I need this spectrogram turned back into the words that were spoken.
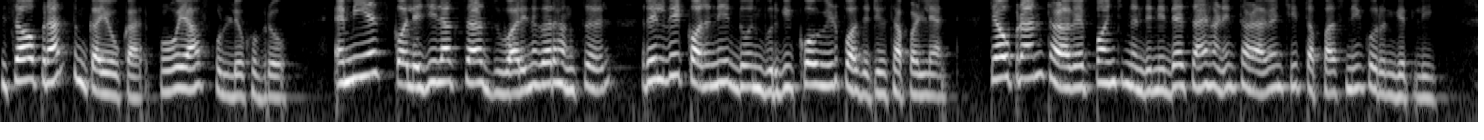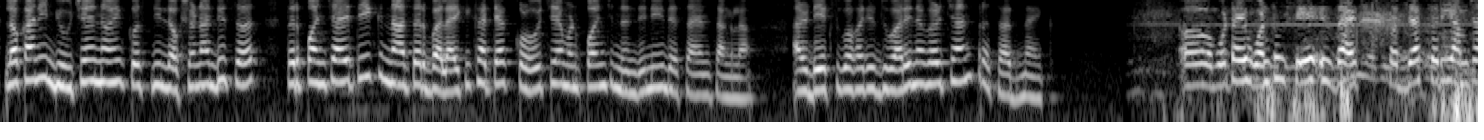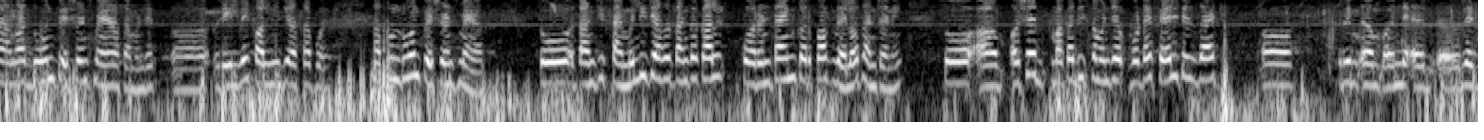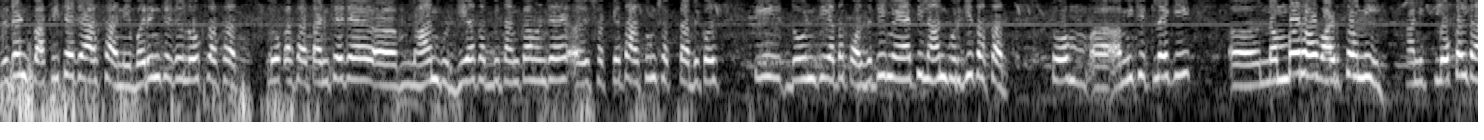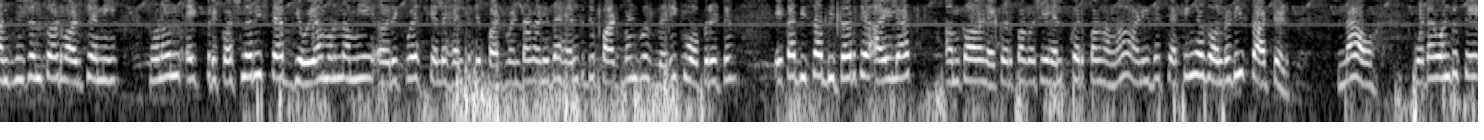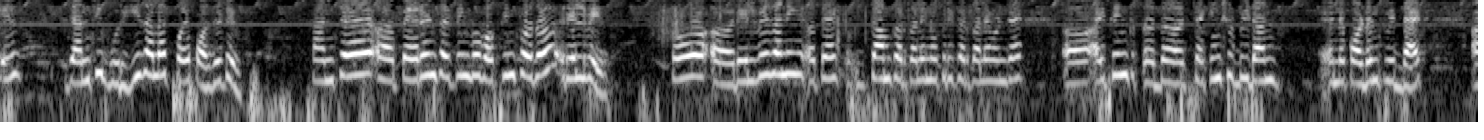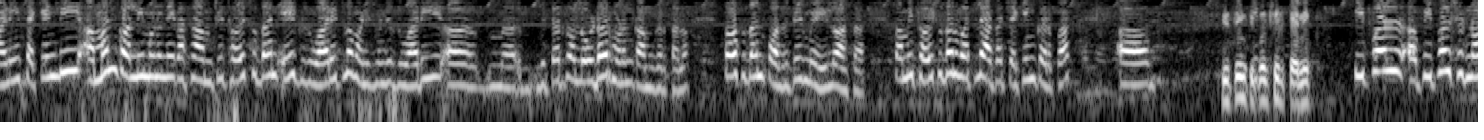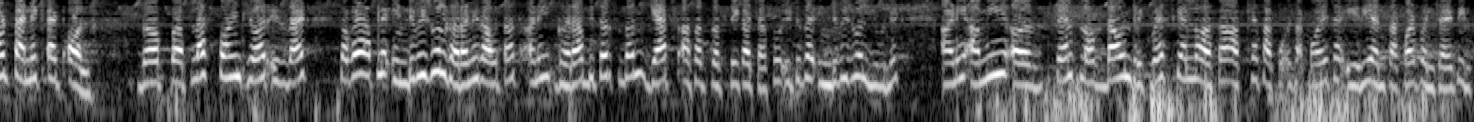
Visa उपरांत तुमकां येवकार. पळोवया फुडल्यो खबरो. एम ई एस कॉलेजी लागसार जुवारीनगर हांगसर रेल्वे कॉलनीत दोन भुरगीं कोवीड पॉझिटिव्ह सापडल्यात. त्या उपरांत थळावे पंच नंदिनी देसाय हांणी थळाव्यांची तपासणी करून घेतली. लोकांनी भिवचे न्हय कसली लक्षणां दिसत तर पंचायतीक ना तर भलायकी खात्याक कळोवचें म्हण पंच नंदिनी देसायान सांगलां. एक्स गोवा खातीर जुवारीनगरच्यान Prasad Naik. What I want to say is that सद्याक तरी आमच्या हांगा दोन पेशंट्स मेळ्ळे आसा म्हणजे uh, रेल्वे कॉलनी जी आसा पळय तातूंत दोन पेशंट्स मेळ्ळ्यात सो तांची फॅमिली जी आसा तांकां काल क्वॉरंटायन करपाक व्हेलो तांच्यांनी सो uh, अशें म्हाका दिसता म्हणजे what I felt is that residents बाकीचे जे आसा नेबरिंगचे जे लोक आसात लोक आसात तांचे जे ल्हान भुरगीं आसात बी तांकां म्हणजे शक्यता आसूंक शकता बिकॉज ती दोन जी आतां पॉझिटिव्ह मेळ्ळ्या ती ल्हान भुरगींच आसात सो आमी चिंतलें की नंबर हो वाडचो न्ही आणि लोकल ट्रान्समिशन चड वाडचें न्ही म्हणून एक प्रिकॉशनरी स्टेप घेवया म्हणून आमी रिक्वेस्ट केले हेल्थ डिपार्टमेंटाक आणि the health department was very cooperative एका दिसा भितर ते आयल्यात आमकां हें करपाक अशें हेल्प करपाक हांगा आनी the checking has already started now what I want to say is ज्यांची भुरगीं जाल्यात पळय पॉझिटिव्ह तांचे parents I think working for the railways so रेल्वेजांनी ते काम करताले नोकरी करताले म्हणजे I think the checking should be done in accordance with that आणि सेकंडली अमन कॉलनी म्हणून एक आसा आमची थंय सुद्दां एक जुवारीतलो मनीस म्हणजे जुवारी भितर तो लोडर म्हणून काम करतालो. तो सुद्दां पॉझिटिव्ह मेळिल्लो आसा सो आमी थंय सुद्दां वतले आतां चेकिंग करपाक. You think people should panic people people should not panic at all the plus point here is that सगळे आपले इंडिव्हिज्युअल घरांनी रावतात आणि घरा भितर सुद्धा गॅप्स असतात प्रत्येकाच्या. So it is a individual unit आणि आम्ही सेल्फ लॉकडाऊन रिक्वेस्ट केल्लो असा अख्ख्या सांकवाळच्या एरियान सांकवाळ पंचायतीन.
